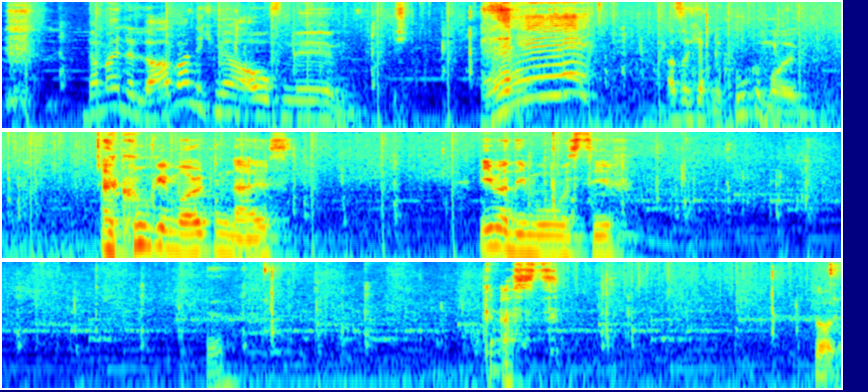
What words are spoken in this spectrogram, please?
Ich kann meine Lava nicht mehr aufnehmen. Ich, hä? Also ich habe eine Kuh gemolken. Ein Kuh gemolken, nice. Immer die Momo, Steve. Hä? Gast. Lol.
